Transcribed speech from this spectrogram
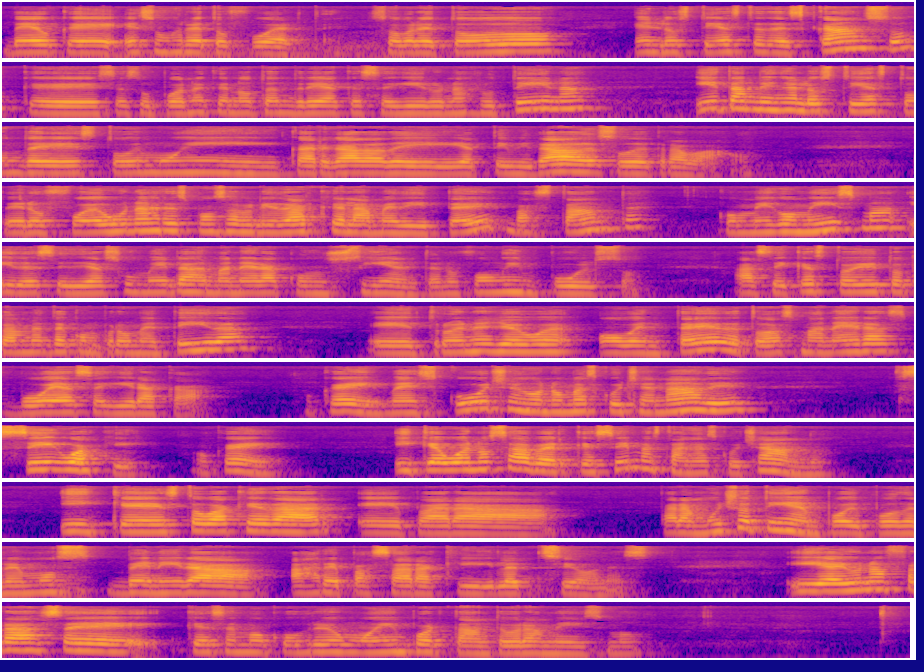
veo que es un reto fuerte, sobre todo en los días de descanso, que se supone que no tendría que seguir una rutina, y también en los días donde estoy muy cargada de actividades o de trabajo pero fue una responsabilidad que la medité bastante conmigo misma y decidí asumirla de manera consciente, no fue un impulso. Así que estoy totalmente comprometida. Eh, truene yo o venté, de todas maneras voy a seguir acá. ¿Ok? Me escuchen o no me escuche nadie, sigo aquí. ¿Ok? Y qué bueno saber que sí me están escuchando y que esto va a quedar eh, para para mucho tiempo y podremos venir a, repasar aquí lecciones. Y hay una frase que se me ocurrió muy importante ahora mismo,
